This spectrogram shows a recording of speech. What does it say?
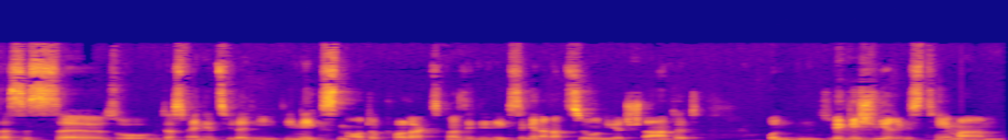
Das ist äh, so, das wären jetzt wieder die, die nächsten Otto Products, quasi die nächste Generation, die jetzt startet. Und ein wirklich mhm. schwieriges Thema,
